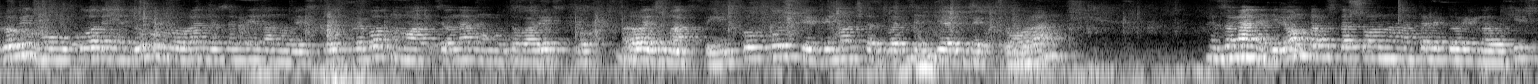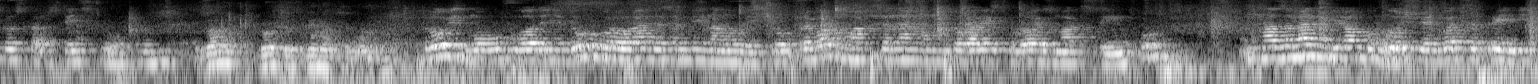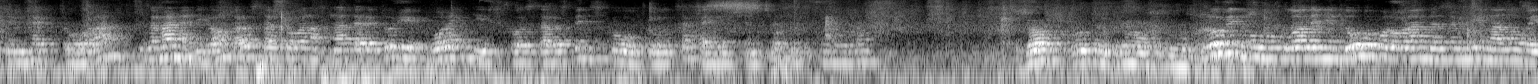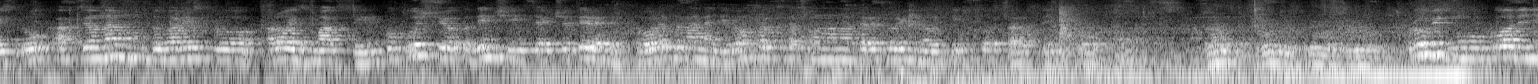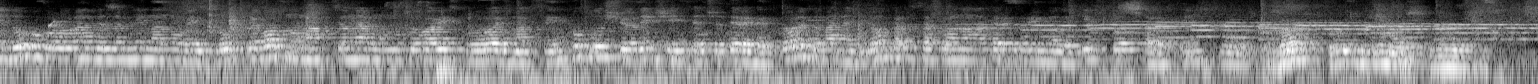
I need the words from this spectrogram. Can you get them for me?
Про відмову укладення договору оренди землі на новий строк приватному акціонерному товариству Ройз Максимко площею 12,25 гектара. Земельна ділянка розташована на території Малахівського старостинського округу. За, проти, одноголосно. Про відмову укладення договору оренди землі на новий строк приватному акціонерному товариству Ройз Максимку на земельну ділянку площею 23,8 гектара. Земельна ділянка розташована на території Воронківського старостинського округу. Це рада. За, проти, утрималися. Про відмову укладення договору оренди землі на новий строк акціонерному товариству Ройз Максимко площею 1,64 гектари. Земельна ділянка розташована на території Меликівського старостинського. За, проти, утрималися. Про відмову укладення договору оренди землі на новий строк приватному комунальному товариству Рой Максимко площею 1,64 гектари, земельна ділянка розташована на території Меликівського старостинського За, проти, утримались, одноголосно.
